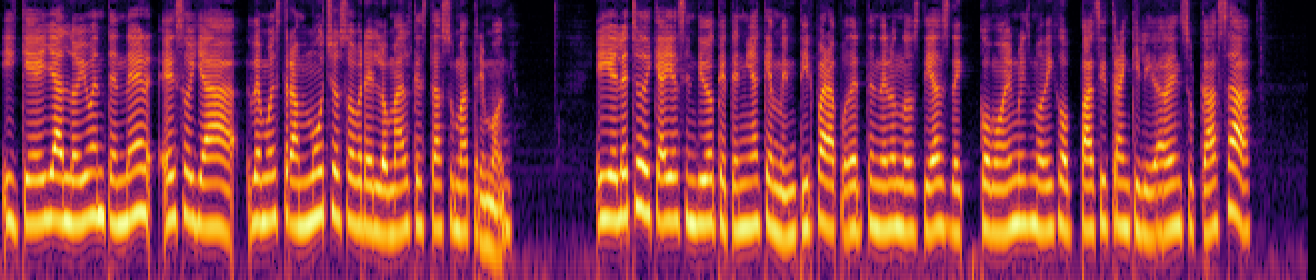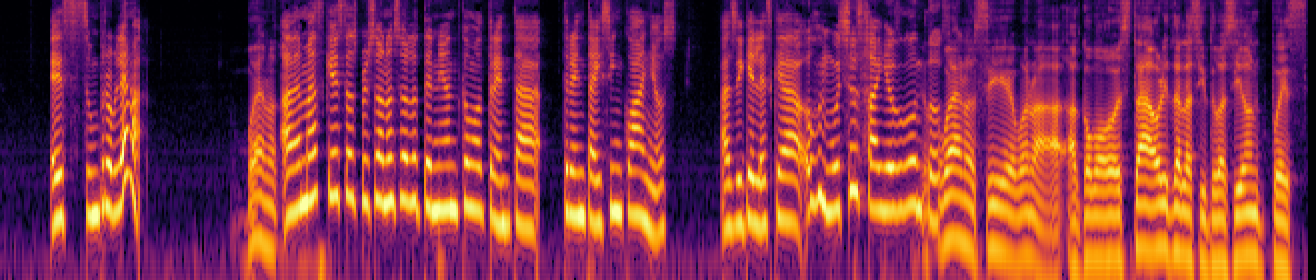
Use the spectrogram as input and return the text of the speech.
y que ella lo iba a entender, eso ya demuestra mucho sobre lo mal que está su matrimonio. Y el hecho de que haya sentido que tenía que mentir para poder tener unos días de, como él mismo dijo, paz y tranquilidad en su casa, es un problema. Bueno, Además que estas personas solo tenían como 30, 35 años, así que les queda muchos años juntos. bueno, sí, bueno, a, a como está ahorita la situación, pues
